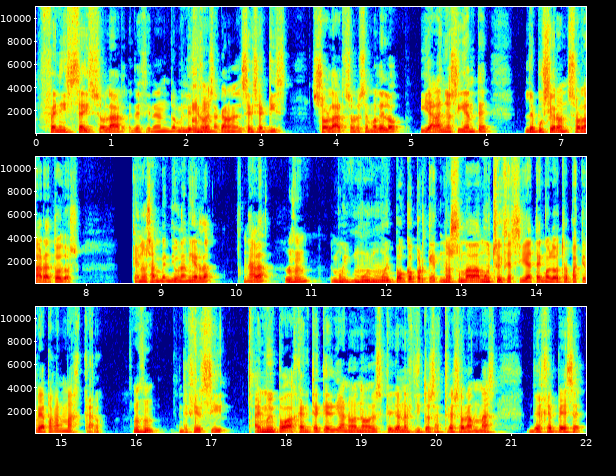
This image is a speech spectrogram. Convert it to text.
Fenix 6 Solar, es decir, en 2019 Ujú. sacaron el 6X Solar sobre ese modelo y al año siguiente le pusieron Solar a todos. Que no se han vendido una mierda, nada, muy, muy, muy poco porque no sumaba mucho y dices, si ya tengo el otro, ¿para qué voy a pagar más caro? Es decir, si hay muy poca gente que diga, no, no, es que yo necesito esas tres horas más de GPS,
